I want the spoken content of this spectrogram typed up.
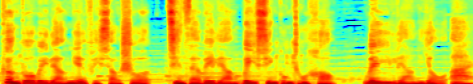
更多微凉免费小说尽在微凉微信公众号“微凉有爱”。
